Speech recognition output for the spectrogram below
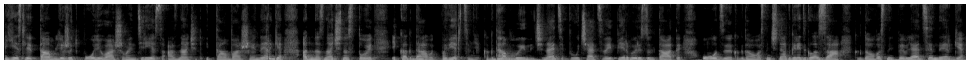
если там лежит поле вашего интереса, а значит и там ваша энергия, однозначно стоит. И когда, вот поверьте мне, когда вы начинаете получать свои первые результаты, отзывы, когда у вас начинают гореть глаза, когда у вас появляется энергия,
